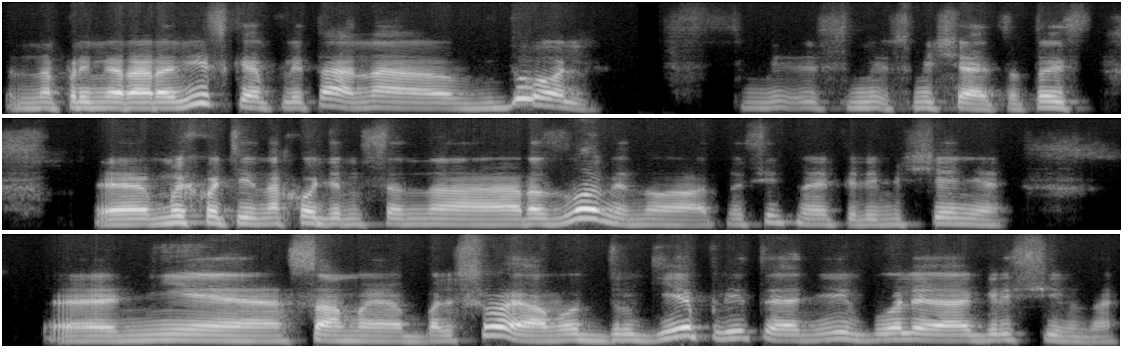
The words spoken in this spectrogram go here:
например, аравийская плита, она вдоль смещается. То есть мы хоть и находимся на разломе, но относительное перемещение э, не самое большое, а вот другие плиты, они более агрессивно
